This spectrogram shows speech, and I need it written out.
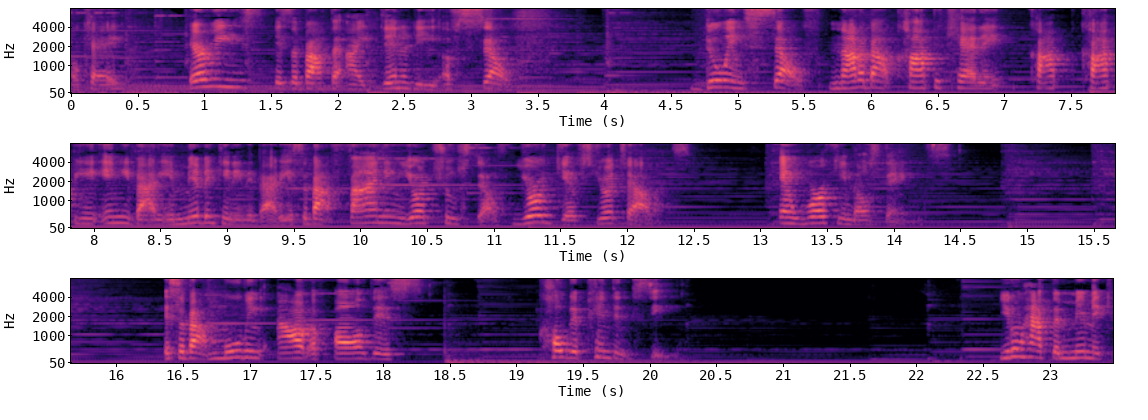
Okay? Aries is about the identity of self. Doing self, not about copycatting, cop, copying anybody and mimicking anybody. It's about finding your true self, your gifts, your talents, and working those things. It's about moving out of all this codependency. You don't have to mimic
